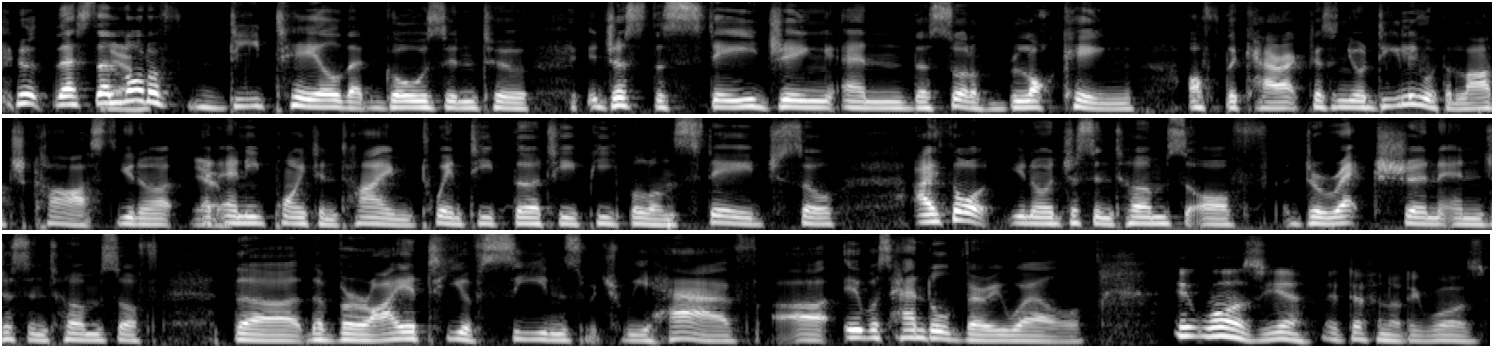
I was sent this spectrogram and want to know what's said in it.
You know there's a Yeah. lot of detail that goes into just the staging and the sort of blocking of the characters. And you're dealing with a large cast you know Yeah. at any point in time 20 30 people on stage. So i thought you know just in terms of direction and just in terms of the the variety of scenes which we have uh, it was handled very well It was, yeah, it definitely was.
